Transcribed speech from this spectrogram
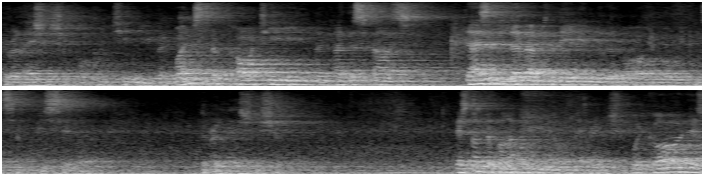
the relationship will continue. But once the party, the other spouse, doesn't live up to their end of the bargain, well, we can simply sever the relationship. That's not the Bible view of marriage. What God has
